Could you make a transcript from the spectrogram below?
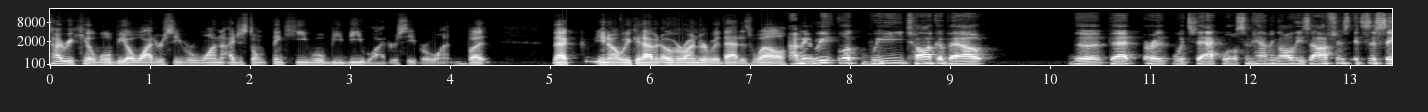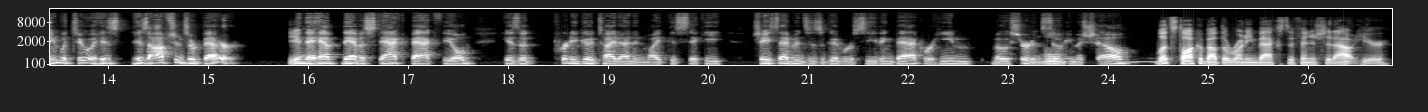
Tyreek Hill will be a wide receiver one. I just don't think he will be the wide receiver one. But that you know we could have an over under with that as well. I mean, we look, we talk about the bet or with Zach Wilson having all these options. It's the same with Tua. His his options are better. Yeah. I mean, they have they have a stacked backfield. He has a pretty good tight end in Mike Gesicki. Chase Edmonds is a good receiving back. Raheem Mostert and well, Sony Michel. Let's talk about the running backs to finish it out here.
